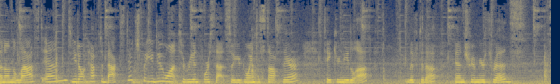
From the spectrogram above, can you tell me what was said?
And on the last end, you don't have to backstitch, but you do want to reinforce that. So you're going to stop there, take your needle up, lift it up, and trim your threads. Let's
